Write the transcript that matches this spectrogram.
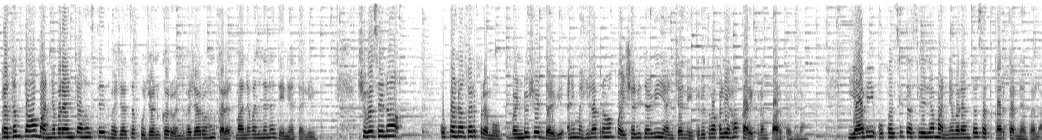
प्रथमतः मान्यवरांच्या हस्ते ध्वजाचं पूजन करून ध्वजारोहण करत मानवंदना देण्यात आली. शिवसेना उपनगर प्रमुख बंडूशेठ दळवी आणि महिला प्रमुख वैशाली दळवी यांच्या नेतृत्वाखाली हा कार्यक्रम पार पडला. यावेळी उपस्थित असलेल्या मान्यवरांचा सत्कार करण्यात आला.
